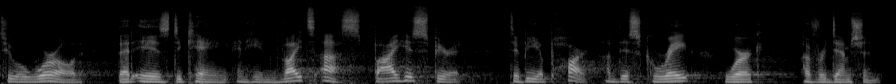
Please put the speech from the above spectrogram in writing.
to a world that is decaying. And He invites us by His Spirit to be a part of this great work of redemption.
